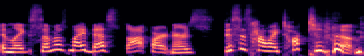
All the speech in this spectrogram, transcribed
And like some of my best thought partners, this is how I talk to them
